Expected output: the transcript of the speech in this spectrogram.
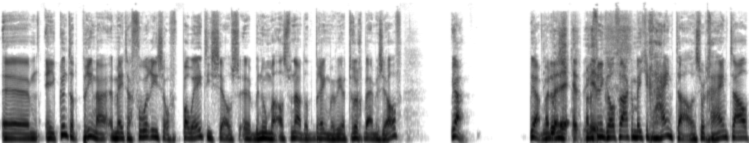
Ehm, en je kunt dat prima metaforisch of poëtisch zelfs eh, benoemen als van nou, dat brengt me weer terug bij mezelf. Ja. Ja, maar dat, is, Maar, eh, dat vind ik wel vaak een beetje geheimtaal. Een soort geheimtaal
